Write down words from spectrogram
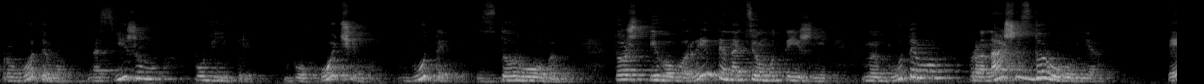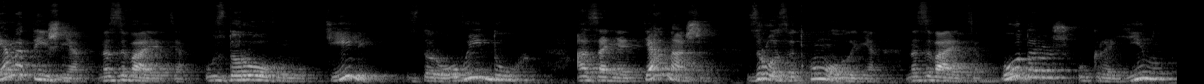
проводимо на свіжому повітрі, бо хочемо бути здоровими. Тож і говорити на цьому тижні ми будемо про наше здоров'я. Тема тижня називається У здоровому тілі здоровий дух. А заняття наше з розвитку мовлення називається Подорож Україну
